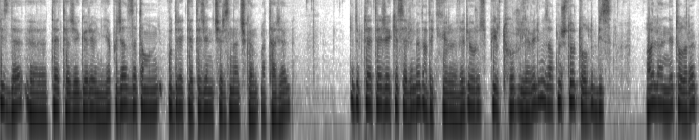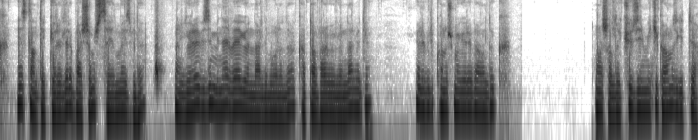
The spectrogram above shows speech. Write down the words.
Biz de e, TTC görevini yapacağız. Zaten bunun, bu direkt TTC'nin içerisinden çıkan materyal. Gidip TTC keselim. Bedadaki görevi veriyoruz. Bir tur. Levelimiz 64 oldu. Biz hala net olarak instant'taki görevlere başlamış sayılmayız bile. Yani görev bizim Minerva'ya gönderdi bu arada. Kaptan Fargo göndermedi. Şöyle bir konuşma görevi aldık. Maşallah 222K'mız gitti.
